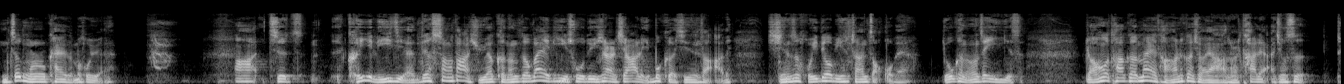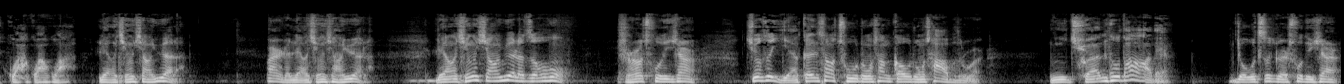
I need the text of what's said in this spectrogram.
你这功夫开什么会员？啊，这可以理解。那上大学可能搁外地处对象，家里不可心啥的，寻思回吊冰山找呗，有可能这意思。然后他跟卖糖这个小丫头，他俩就是呱呱呱两情相悦了，二的两情相悦了，两情相悦了之后，时候处对象，就是也跟上初中上高中差不多。你拳头大的有资格处对象，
